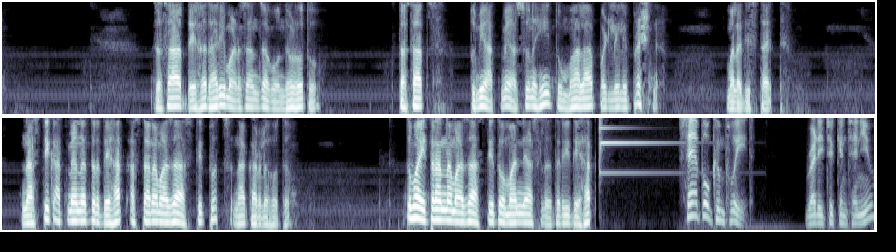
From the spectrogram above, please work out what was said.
जसा देहधारी माणसांचा गोंधळ होतो तसाच तुम्ही आत्मे असूनही तुम्हाला पडलेले प्रश्न मला दिसत आहेत नास्तिक आत्म्यानं तर देहात असताना माझं अस्तित्वच नाकारलं होतं. तुम्हा इतरांना माझं अस्तित्व मान्य असलं तरी देहात sample complete ready to continue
